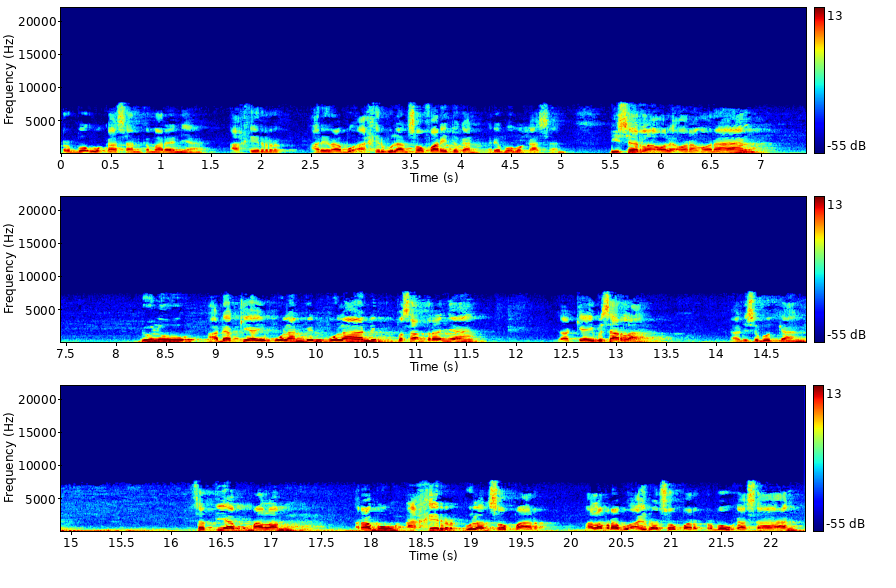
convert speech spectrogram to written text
rebok wekasan kemarin ya. Akhir hari Rabu akhir bulan Sofar itu kan rebok wekasan. Di share lah oleh orang-orang Dulu ada Kiai Pulan bin Pulan di pesantrennya, ya Kiai besar lah, ya, disebutkan. Setiap malam Rabu akhir bulan Sopar, malam Rabu akhir bulan Sopar, Rabu Kasan,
